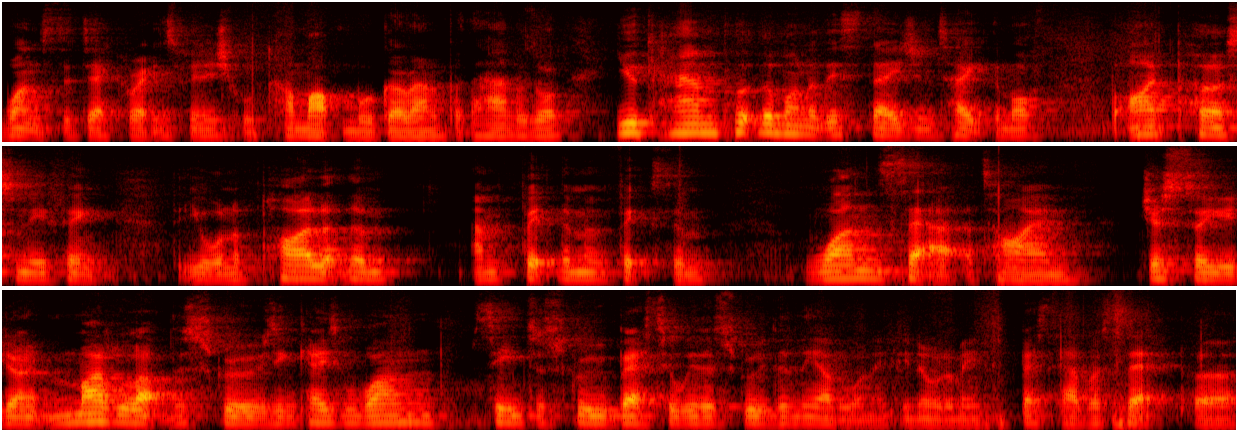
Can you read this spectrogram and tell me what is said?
once the decorating's finished we'll come up and we'll go around and put the handles on you can put them on at this stage and take them off but I personally think that you want to pilot them and fit them and fix them one set at a time just so you don't muddle up the screws in case one seems to screw better with a screw than the other one if you know what I mean. Best to have a set per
